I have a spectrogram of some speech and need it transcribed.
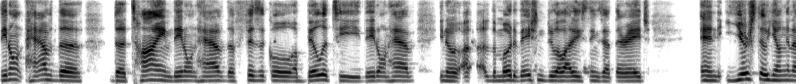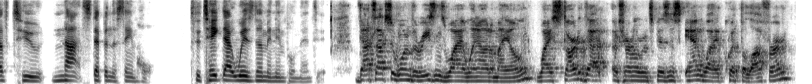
they don't have the the time they don't have the physical ability they don't have you know uh, the motivation to do a lot of these things at their age and you're still young enough to not step in the same hole to take that wisdom and implement it That's actually one of the reasons why I went out on my own, why I started that Eternal Roots business, and why I quit the law firm.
